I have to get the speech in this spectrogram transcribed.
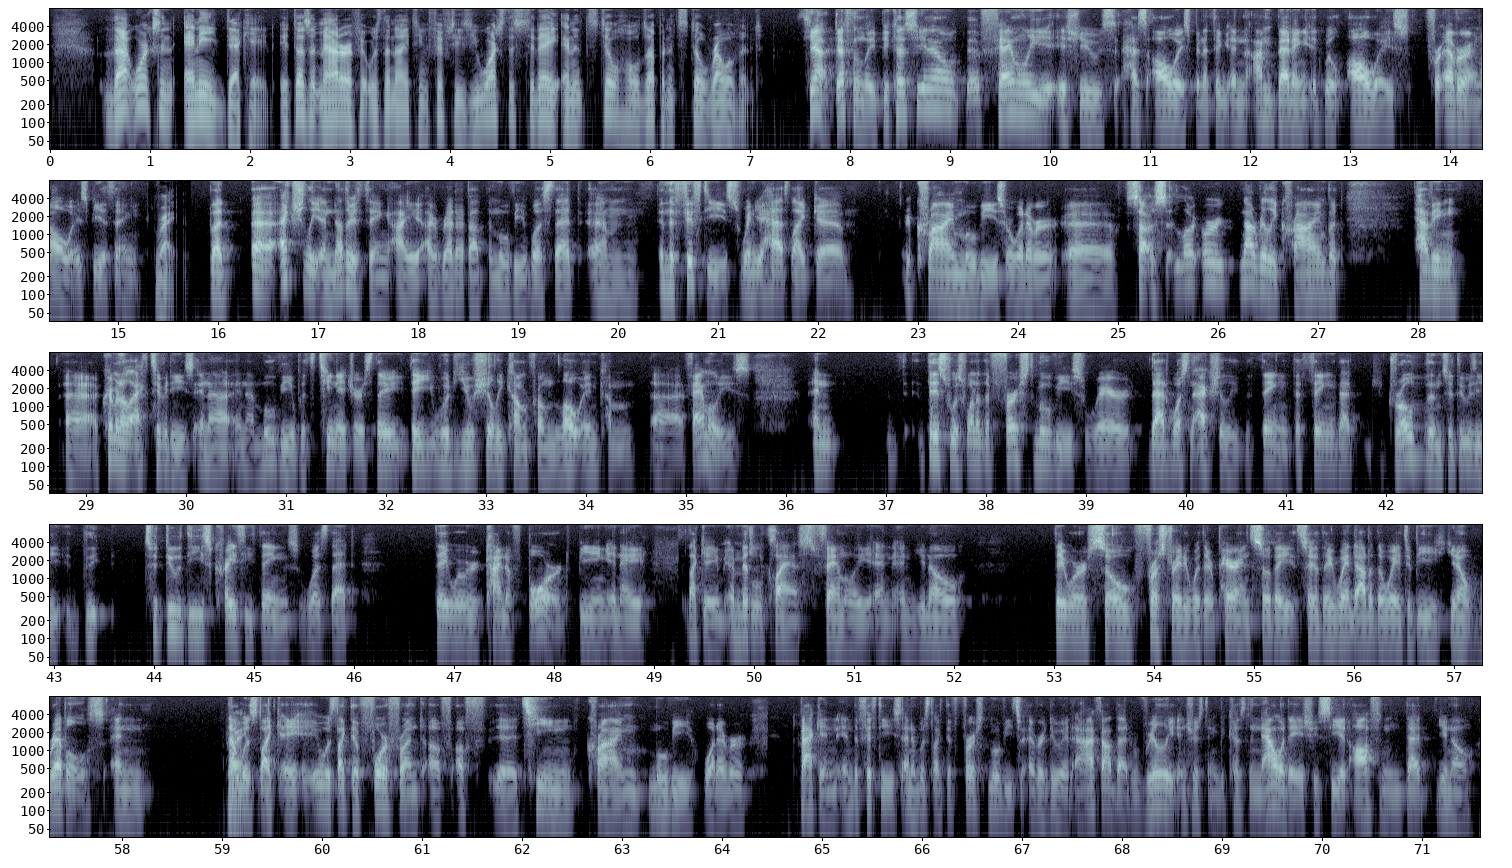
That works in any decade. It doesn't matter if it was the 1950s. You watch this today and it still holds up and it's still relevant. Yeah, definitely. Because, you know, family issues has always been a thing. And I'm betting it will always, forever and always be a thing. Right. But uh, actually, another thing I, I read about the movie was that um, in the 50s, when you had like uh, crime movies or whatever, uh, so, or not really crime, but having uh, criminal activities in a in a movie with teenagers, they they would usually come from low income uh, families, and th- this was one of the first movies where that wasn't actually the thing. The thing that drove them to do the, the to do these crazy things was that they were kind of bored being in a like a, a middle class family, and and you know they were so frustrated with their parents. So they so they went out of the way to be you know rebels. And that Right. was like a it was like the forefront of of uh, teen crime movie whatever back in in the 50s and it was like the first movie to ever do it and i found that really interesting because nowadays you see it often that you know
